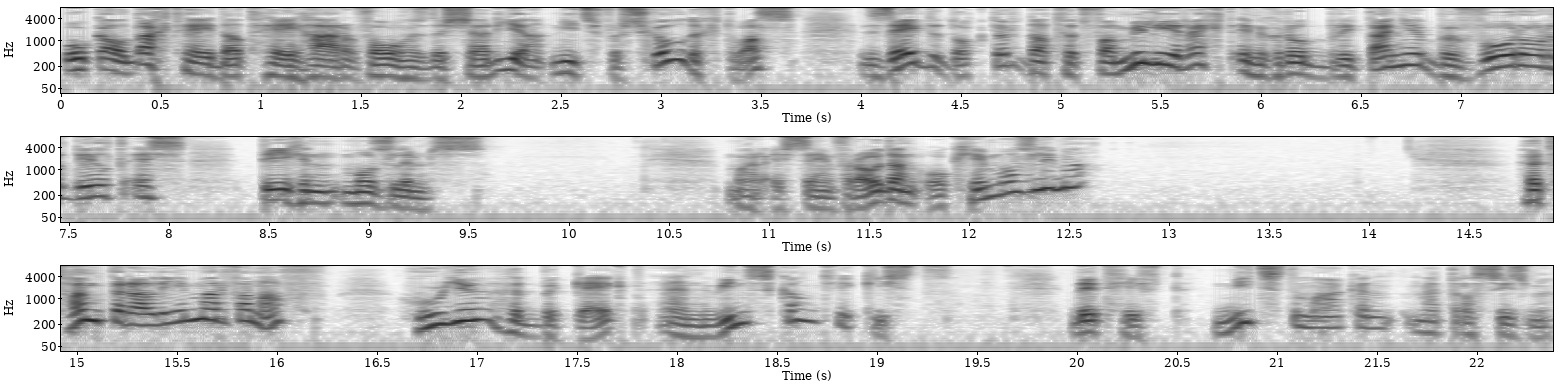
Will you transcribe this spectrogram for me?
ook al dacht hij dat hij haar volgens de sharia niets verschuldigd was, zei de dokter dat het familierecht in Groot-Brittannië bevooroordeeld is tegen moslims. Maar is zijn vrouw dan ook geen moslima? Het hangt er alleen maar vanaf hoe je het bekijkt en wiens kant je kiest. Dit heeft niets te maken met racisme.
